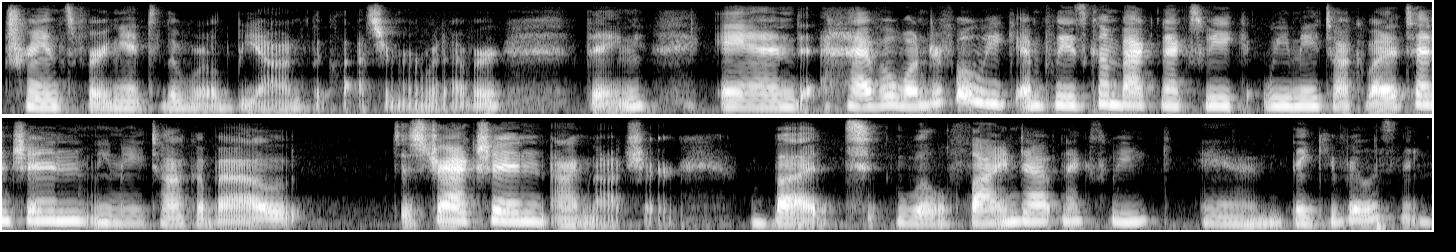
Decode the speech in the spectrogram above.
transferring it to the world beyond the classroom or whatever thing. And have a wonderful week. And please come back next week. We may talk about attention, we may talk about distraction. I'm not sure but we'll find out next week. And thank you for listening.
